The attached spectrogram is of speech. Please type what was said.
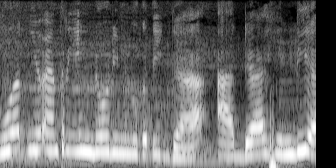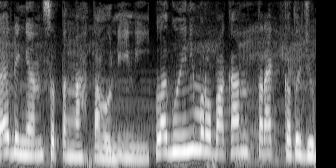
Buat new entry Indo di minggu ketiga, ada Hindia dengan setengah tahun ini. Lagu ini merupakan track ke-17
